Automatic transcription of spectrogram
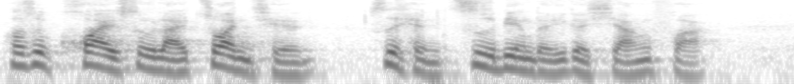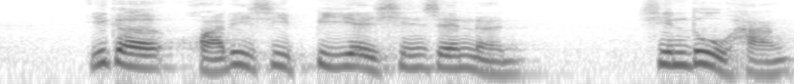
或是快速来赚钱，是很致命的一个想法。一个法律系毕业新鲜人，新入行，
